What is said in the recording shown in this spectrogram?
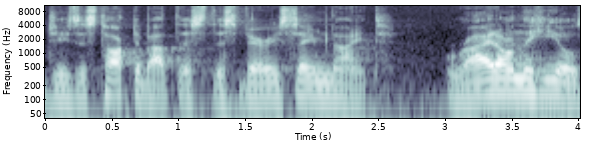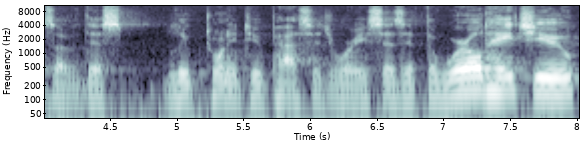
Jesus talked about this this very same night, right on the heels of this Luke 22 passage where he says, If the world hates you,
